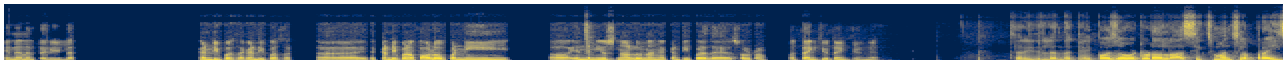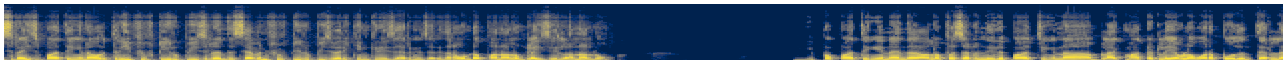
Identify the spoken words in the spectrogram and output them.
என்னன்னு தெரியல. கண்டிப்பா சார் கண்டிப்பா சார் இது கண்டிப்பா நான் ஃபாலோ பண்ணி எந்த நியூஸ்னாலும் நாங்க கண்டிப்பா அதை சொல்றோம். தேங்க்யூ தேங்க்யூங்க சார் இதில் இந்த கிளைபாசோவேட்டோட last six months price rise பார்த்தீங்கன்னா ஒரு த்ரீ ஃபிஃப்டி ருபீஸ்லேருந்து செவன் ஃபிஃப்டி ருபீஸ் வரைக்கும் இன்க்ரீஸ் ஆயிருங்க சார். இந்த ரவுண்ட் அப் ஆனாலும் கிளைசீல் ஆனாலும். இப்போ பார்த்தீங்கன்னா இந்த ஆல் ஆஃப் அ சடன் இது பார்த்தீங்கன்னா பிளாக் மார்க்கெட்டில் எவ்வளோ வரப்போகுதுன்னு தெரில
